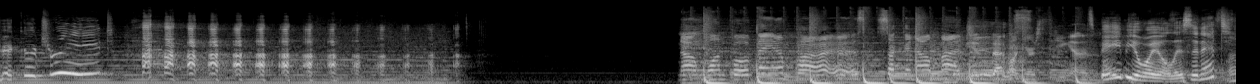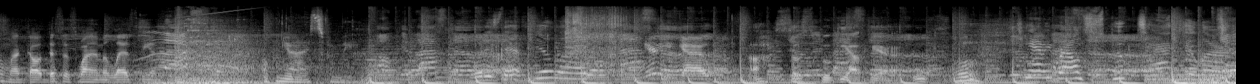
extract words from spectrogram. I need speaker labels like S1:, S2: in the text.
S1: Trick or treat!
S2: Not one for vampires sucking out my juice.
S3: Is that on your skin—it's
S1: Baby oil, isn't it?
S3: Oh my god, this is why I'm a lesbian.
S4: Open your eyes for me.
S1: What does that feel like?
S3: Here you go.
S1: Oh, so spooky out here. ooh Tammie Brown spooktacular.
